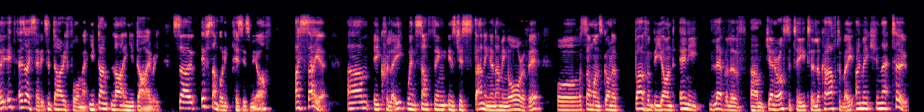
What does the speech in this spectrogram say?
it, as I said, it's a diary format. You don't lie in your diary. So if somebody pisses me off, I say it. Um, equally, when something is just stunning and I'm in awe of it, or someone's gone above and beyond any level of um, generosity to look after me, I mention that too.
